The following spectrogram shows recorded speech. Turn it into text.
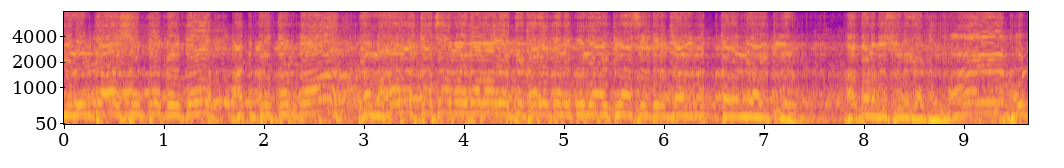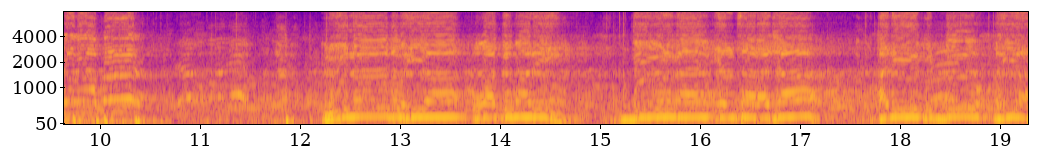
विनंती हा शब्द कळतो. आणि प्रथमतः या महाराष्ट्राच्या मैदानावरती खरं त्याने कोणी ऐकलं असेल तर जागृतकरांनी ऐकलंय आपण बसून घ्या खाली. फोटोग्राफर विनोद भैया वाघमारे देवळगाव यांचा राजा आणि गुड्डू भैया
